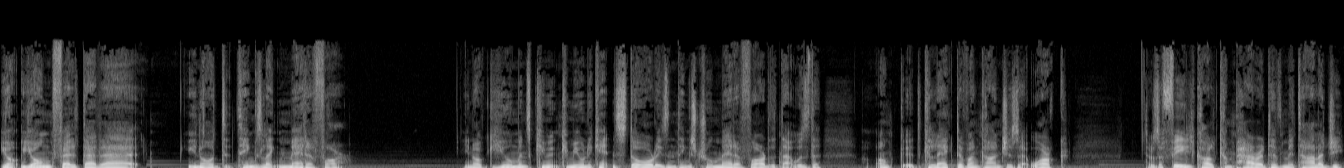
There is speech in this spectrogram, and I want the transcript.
Jung felt that uh, you know, things like metaphor. you know, humans commu- communicating stories and things through metaphor, that that was the un- collective unconscious at work. There's a field called comparative mythology,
